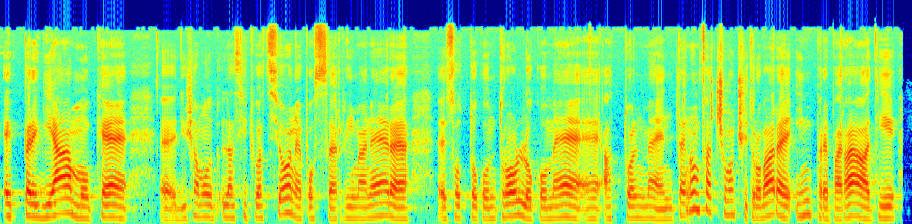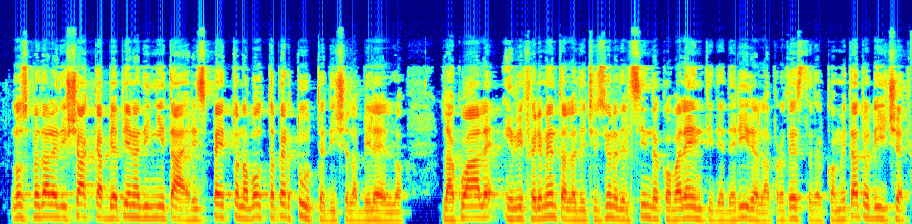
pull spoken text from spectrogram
e preghiamo che eh, diciamo, la situazione possa rimanere eh, sotto controllo come è attualmente, non facciamoci trovare impreparati. L'ospedale di Sciacca abbia piena dignità e rispetto una volta per tutte, dice la Bilello, la quale, in riferimento alla decisione del sindaco Valenti di aderire alla protesta del comitato, dice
